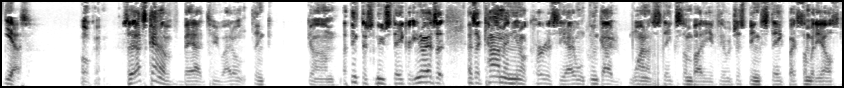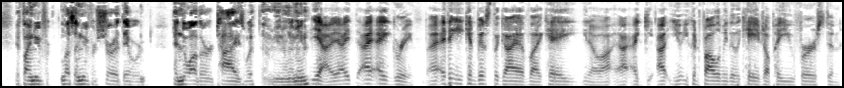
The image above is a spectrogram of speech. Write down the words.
yes, Okay, so that's kind of bad too. I don't think. Um, I think this new staker, you know, as a as a common, you know, courtesy, I don't think I'd want to stake somebody if they were just being staked by somebody else. If I knew, for, unless I knew for sure that they were had no other ties with them. You know what I mean? yeah, I I, I agree. I, think he convinced the guy of like, hey, you know, I, I, I you, you can follow me to the cage. I'll pay you first, and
